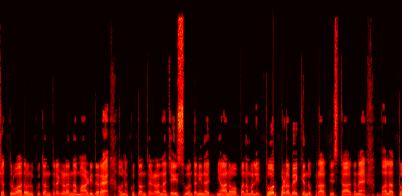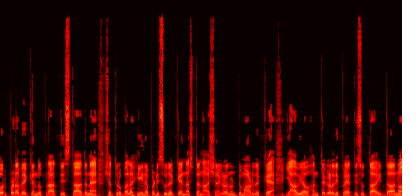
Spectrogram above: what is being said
ಶತ್ರುವಾದವನು ಕುತಂತ್ರಗಳನ್ನು ಮಾಡಿದರೆ ಅವನ ಕುತಂತ್ರಗಳನ್ನು ಜಯಿಸುವಂತ ನಿನ್ನ ಜ್ಞಾನೋಪ ನಮ್ಮಲ್ಲಿ ತೋರ್ಪಡಬೇಕೆಂದು ಪ್ರಾರ್ಥಿಸ್ತಾ ಇದ್ದಾನೆ. ಬಲ ತೋರ್ಪಡಬೇಕೆಂದು ಪ್ರಾರ್ಥಿಸ್ತಾ ಇದ್ದಾನೆ. ಶತ್ರು ಬಲಹೀನಪಡಿಸುವುದಕ್ಕೆ ನಷ್ಟ ನಾಶನಗಳನ್ನುಂಟು ಮಾಡುವುದಕ್ಕೆ ಯಾವ್ಯಾವ ಹಂತಗಳಲ್ಲಿ ಪ್ರಯತ್ನಿಸುತ್ತಾ ಇದ್ದಾನೋ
